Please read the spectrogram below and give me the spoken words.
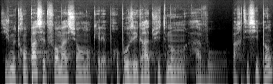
Si je ne me trompe pas, cette formation, donc, elle est proposée gratuitement à vos participants,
